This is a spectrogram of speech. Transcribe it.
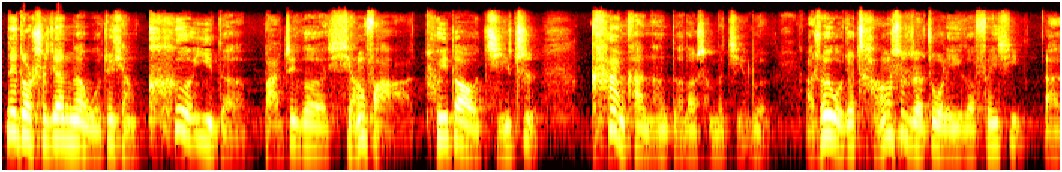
那段时间呢，我就想刻意的把这个想法推到极致，看看能得到什么结论啊，所以我就尝试着做了一个分析啊。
